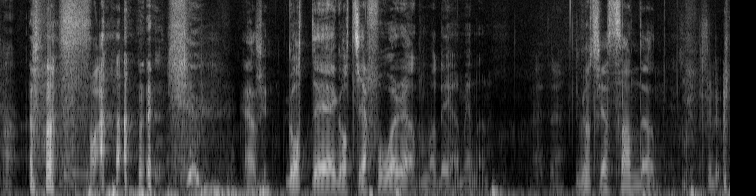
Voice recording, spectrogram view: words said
fan. Vad fan? Jag ska- Gott, eh, Gotska fåren var det jag menade. Det? Sandön. För du.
